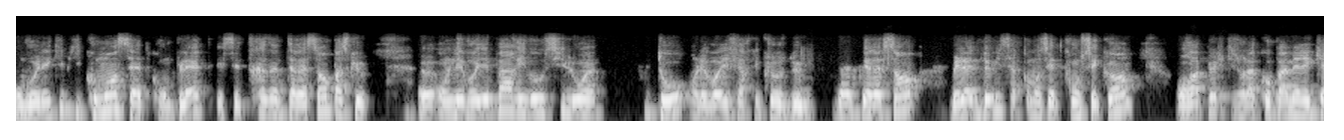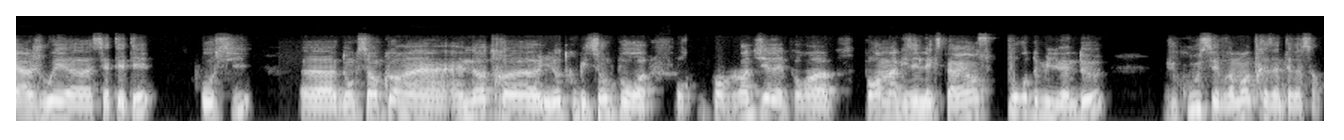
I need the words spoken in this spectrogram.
On voit une équipe qui commence à être complète et c'est très intéressant parce que euh, on ne les voyait pas arriver aussi loin tôt. On les voyait faire quelque chose d'intéressant, mais là, demi, ça commence à être conséquent. On rappelle qu'ils ont la Copa América à jouer cet été aussi. Euh, donc c'est encore un, un, autre, une autre compétition pour, pour, pour grandir et pour, pour emmagasiner l'expérience pour 2022. Du coup, c'est vraiment très intéressant.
